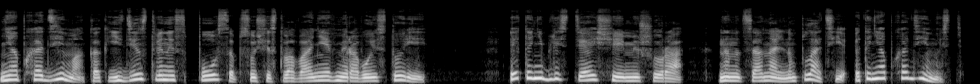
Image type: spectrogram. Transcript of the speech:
необходимо как единственный способ существования в мировой истории. Это не блестящая мишура на национальном платье, это необходимость.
